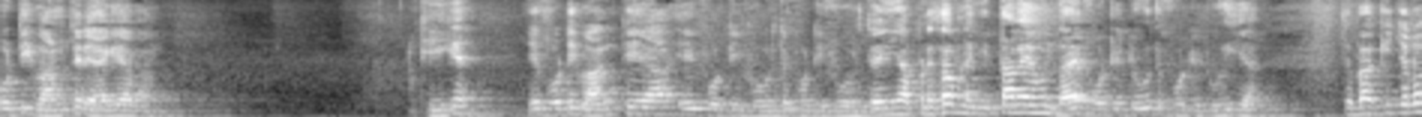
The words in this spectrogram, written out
41 ਤੇ ਰਹਿ ਗਿਆ ਵਾ। ਠੀਕ ਹੈ? ਇਹ 41 ਤੇ ਆ, ਇਹ 44 ਤੇ 44 ਤੇ ਅਸੀਂ ਆਪਣੇ ਹਿਸਾਬ ਨਾਲ ਕੀਤਾ ਵਾ ਇਹ ਹੁੰਦਾ ਹੈ 42 ਤੇ 42 ਹੀ ਆ। ਤੇ ਬਾਕੀ ਚਲੋ,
